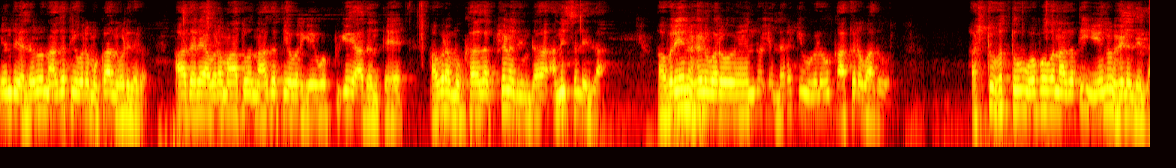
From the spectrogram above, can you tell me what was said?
ಎಂದು ಎಲ್ಲರೂ ನಾಗತಿಯವರ ಮುಖ ನೋಡಿದರು. ಆದರೆ ಅವರ ಮಾತು ನಾಗತಿಯವರಿಗೆ ಒಪ್ಪಿಗೆಯಾದಂತೆ ಅವರ ಮುಖ ಲಕ್ಷಣದಿಂದ ಅನಿಸಲಿಲ್ಲ. ಅವರೇನು ಹೇಳುವರು ಎಂದು ಎಲ್ಲರ ಕಿವುಗಳು ಕಾತರವಾದವು. ಅಷ್ಟು ಹೊತ್ತು ಓಬವ್ವ ನಾಗತಿ ಏನೂ ಹೇಳಲಿಲ್ಲ.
